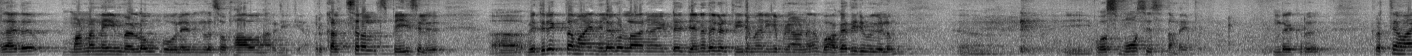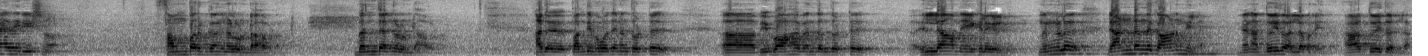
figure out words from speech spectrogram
അതായത് മണ്ണെണ്ണയും വെള്ളവും പോലെ നിങ്ങളുടെ സ്വഭാവം അറിഞ്ഞിരിക്കുക ഒരു കൾച്ചറൽ സ്പേസിൽ വ്യതിരക്തമായി നിലകൊള്ളാനായിട്ട് ജനതകൾ തീരുമാനിക്കുമ്പോഴാണ് വകതിരിവുകളും ഈ ഓസ്മോസിസ് തടയപ്പെടുന്നത്. അംബേദ്കർ കൃത്യമായ നിരീക്ഷണമാണ്. സമ്പർക്കങ്ങൾ ഉണ്ടാവണം ബന്ധങ്ങൾ ഉണ്ടാവണം അത് പന്തിഭോജനം തൊട്ട് വിവാഹബന്ധം തൊട്ട് എല്ലാ മേഖലകളിലും. നിങ്ങൾ രണ്ടെന്ന് കാണുന്നില്ല. ഞാൻ അദ്വൈതമല്ല പറയുന്നത്. ആ അദ്വൈതമല്ല.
